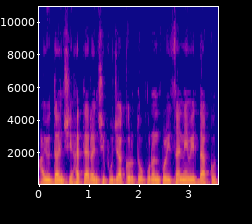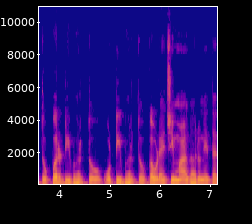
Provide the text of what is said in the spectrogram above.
आयुधांची हत्यारांची पूजा करतो पुरणपोळीचा नैवेद्य दाखवतो परडी भरतो ओटी भरतो कवड्याची माळ घालून येतात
